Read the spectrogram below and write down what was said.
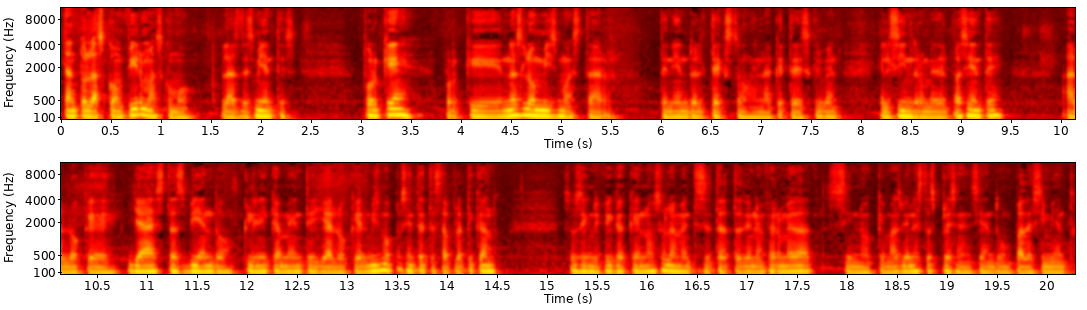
tanto las confirmas como las desmientes. ¿Por qué? Porque no es lo mismo estar teniendo el texto en la que te describen el síndrome del paciente a lo que ya estás viendo clínicamente y a lo que el mismo paciente te está platicando. Eso significa que no solamente se trata de una enfermedad, sino que más bien estás presenciando un padecimiento.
